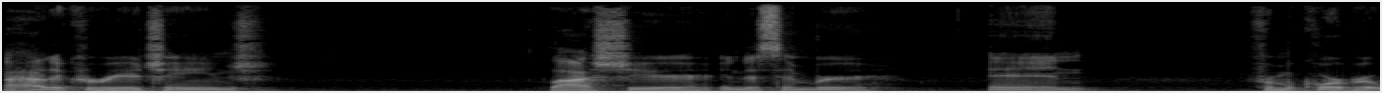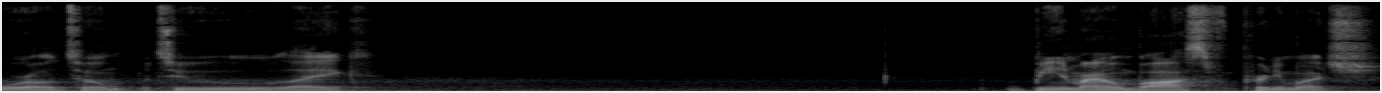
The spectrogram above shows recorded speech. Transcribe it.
I had a career change last year in December and from a corporate world to to like being my own boss pretty much.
